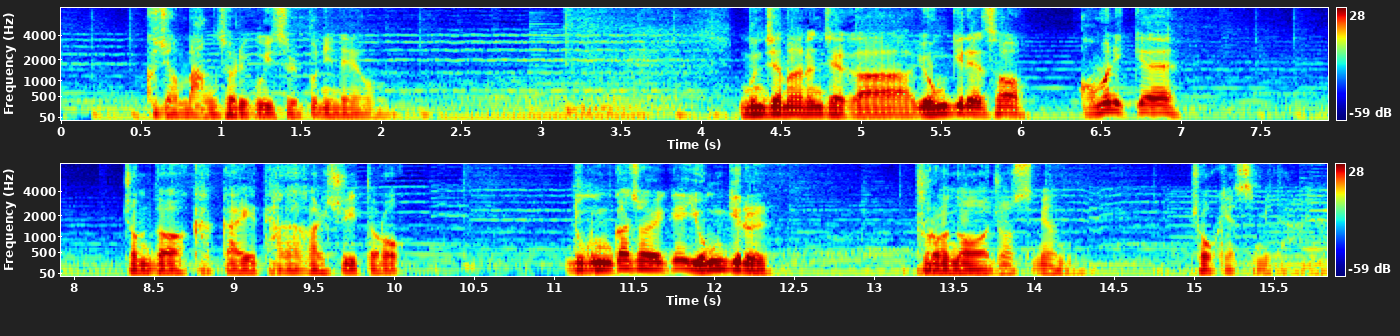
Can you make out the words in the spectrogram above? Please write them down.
그저 망설이고 있을 뿐이네요. 문제 많은 제가 용기 내서 어머니께 좀 더 가까이 다가갈 수 있도록 누군가 저에게 용기를 불어넣어 줬으면 좋겠습니다.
